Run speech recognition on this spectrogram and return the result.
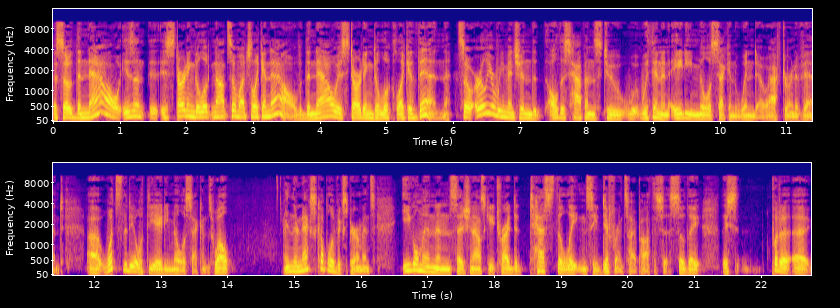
Yeah. so the now isn't, is starting to look not so much like a now. The now is starting to look like a then. So earlier we mentioned that all this happens to w- within an 80 millisecond window after an event. Uh, what's the deal with the 80 milliseconds? Well, in their next couple of experiments, Eagleman and Sejnowski tried to test the latency difference hypothesis. So they, they put a,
